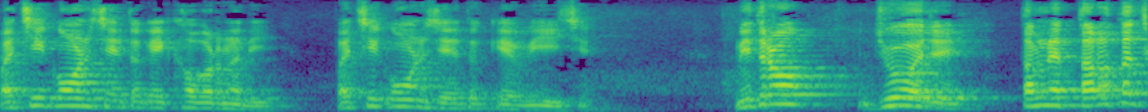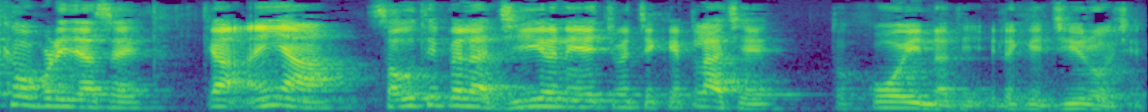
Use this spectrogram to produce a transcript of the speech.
પછી કોણ છે તો કે ખબર નથી. પછી કોણ છે તો કે વી છે. મિત્રો, જુઓ જોઈએ તમને તરત જ ખબર પડી જશે કે અહીંયા સૌથી પહેલા જી અને એચ વચ્ચે કેટલા છે? તો કોઈ નથી, એટલે કે ઝીરો છે.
